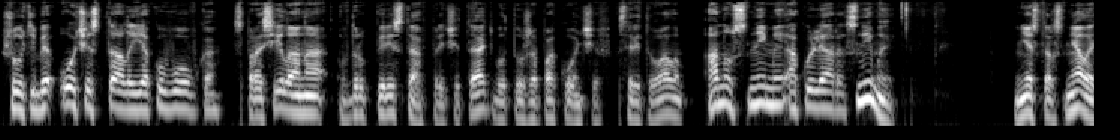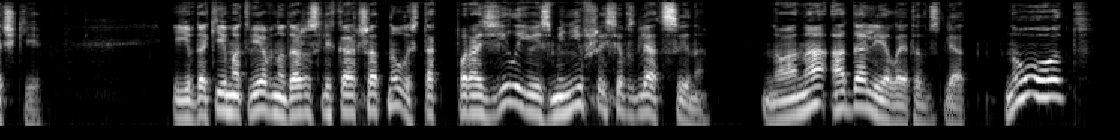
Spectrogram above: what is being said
Что у тебя очи стало, як у Вовка? — спросила она, вдруг перестав причитать, будто уже покончив с ритуалом. — А ну, сними окуляры, сними! Нестор снял очки, и Евдокия Матвеевна даже слегка отшатнулась, так поразил ее изменившийся взгляд сына. Но она одолела этот взгляд. — Ну вот,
